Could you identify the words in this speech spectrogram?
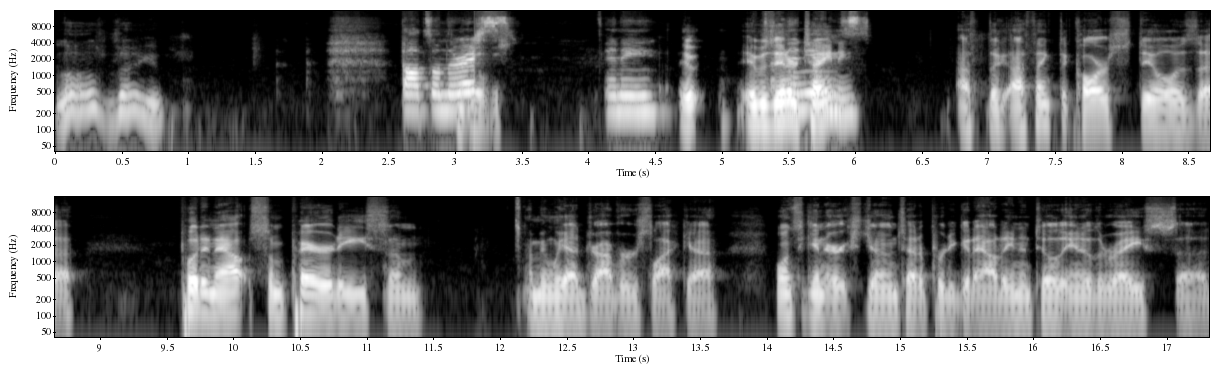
Las Vegas. Thoughts on the race? Any It it was entertaining. I th- I think the car still is uh putting out some parody. Some, I mean, we had drivers like uh once again Erik Jones had a pretty good outing until the end of the race. Uh,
